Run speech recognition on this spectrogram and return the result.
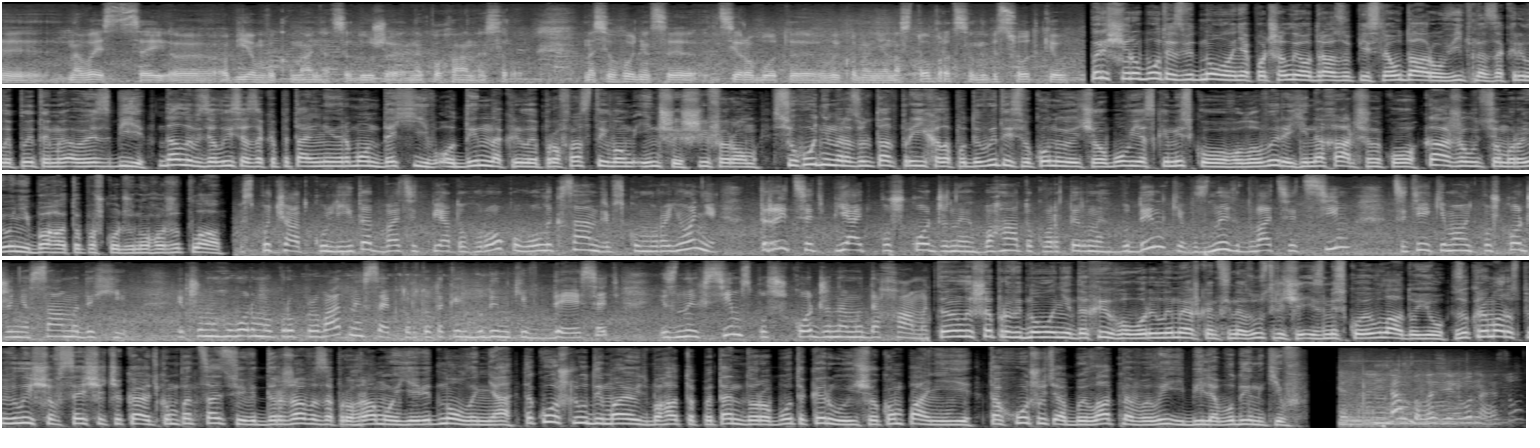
на весь цей об'єм виконання це дуже непоганий срок. На сьогодні це, ці роботи виконані на 100% відсотків. Перші роботи з відновлення почали одразу після удару. Вікна закрили плитами ОСБ. Далі взялися за капітальний ремонт дахів. Один накрили профнастилом, інший шифером. Сьогодні на результат приїхала подивитись виконуюча обов'язки міського голови Регіна Харченко. Каже, у цьому районі багато пошкодженого житла. З початку літа 25-го року в Олександрівському районі 35 пошкоджених багатоквартирних будинків, з них 27 – це ті, які мають пошкодження саме дахів. Якщо ми говоримо про приватний сектор, то таких будинків 10, із них 7 з пошкодженими дахами. Та не лише про відновлені дахи говорили мешканці на зустрічі із міською владою. Зокрема, розповіли, що все ще чекають компенсацію від держави за програмою є відновлення. Також люди мають багато питань до роботи керуючої компанії та хочуть, аби лад навели і біля будинків.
